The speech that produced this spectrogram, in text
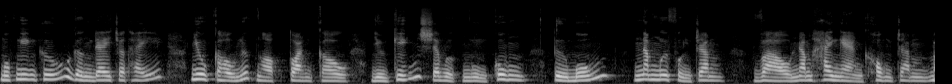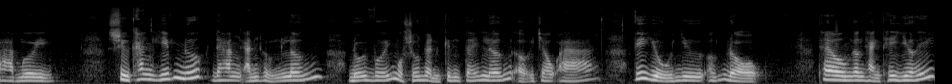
Một nghiên cứu gần đây cho thấy nhu cầu nước ngọt toàn cầu dự kiến sẽ vượt nguồn cung từ 4-50% vào năm 2030. Sự khan hiếm nước đang ảnh hưởng lớn đối với một số nền kinh tế lớn ở châu Á, ví dụ như Ấn Độ. Theo Ngân hàng Thế giới,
